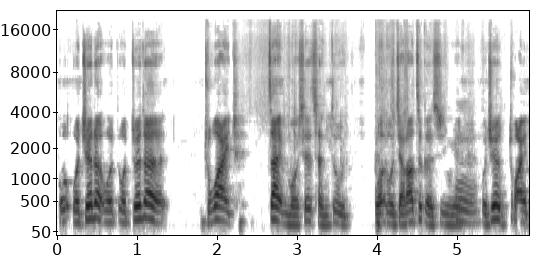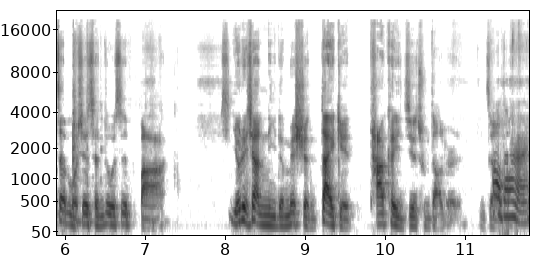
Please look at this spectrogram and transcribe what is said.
我我觉得我我觉得 Dwight 在某些程度，我我讲到这个是因为、嗯我觉得 Dwight 在某些程度是把有点像你的 mission 带给他可以接触到的人， 你知道哦，当然，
